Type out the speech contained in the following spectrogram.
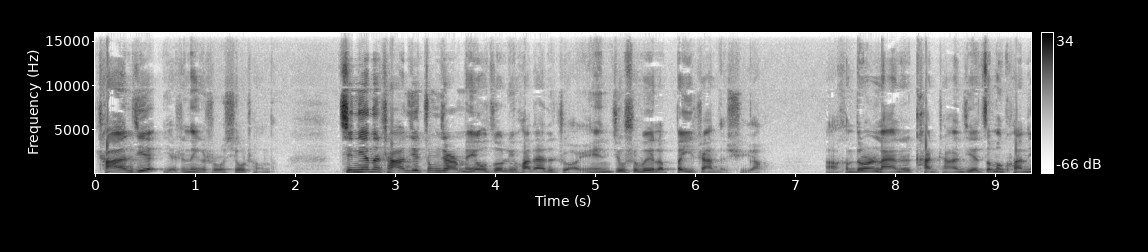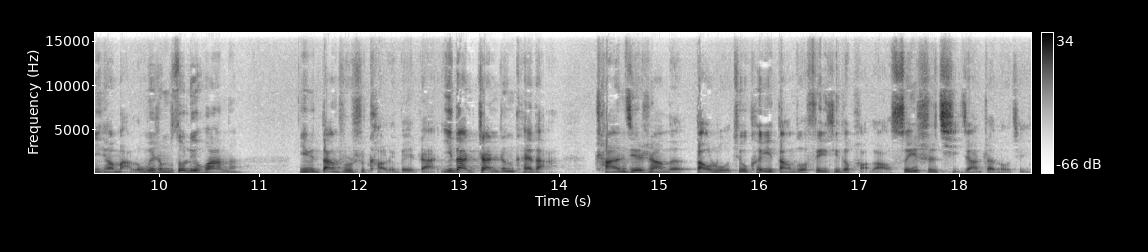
长安街也是那个时候修成的。今天的长安街中间没有做绿化带的主要原因，就是为了备战的需要。啊，很多人来了看长安街这么宽的一条马路，为什么不做绿化呢？因为当初是考虑备战，一旦战争开打，长安街上的道路就可以当做飞机的跑道，随时起降战斗机。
